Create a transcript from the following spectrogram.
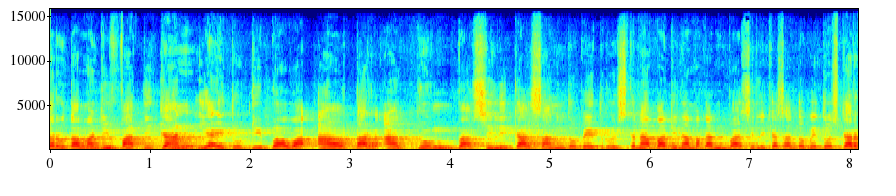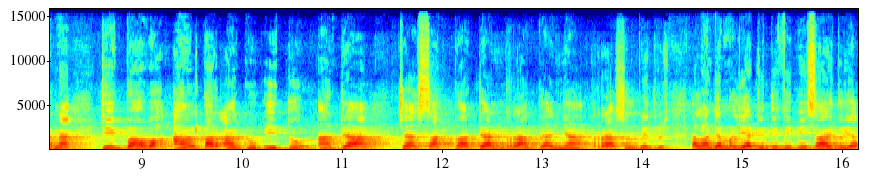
terutama di Vatikan yaitu di bawah altar agung Basilika Santo Petrus. Kenapa dinamakan Basilika Santo Petrus? Karena di bawah altar agung itu ada jasad badan raganya Rasul Petrus. Kalau Anda melihat di TV bisa itu ya,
